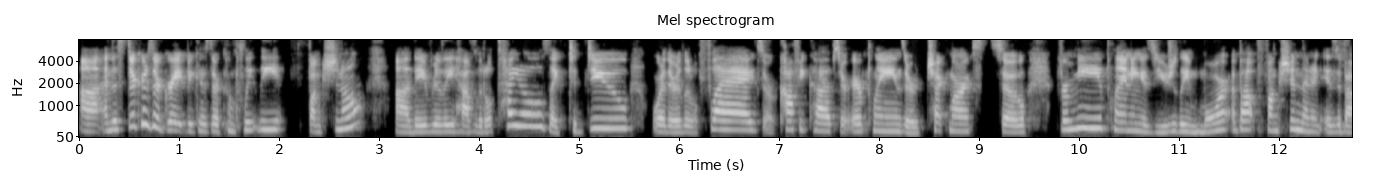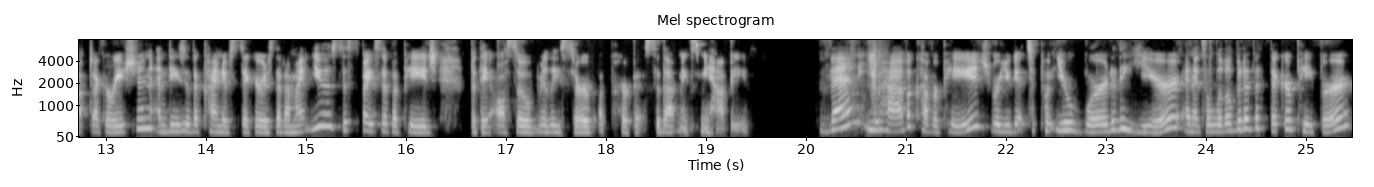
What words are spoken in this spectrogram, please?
Uh, and the stickers are great because they're completely functional. Uh, they really have little titles like to do, or they're little flags, or coffee cups, or airplanes, or check marks. So for me, planning is usually more about function than it is about decoration. And these are the kind of stickers that I might use to spice up a page, but they also really serve a purpose. So that makes me happy. Then you have a cover page where you get to put your word of the year, and it's a little bit of a thicker paper,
